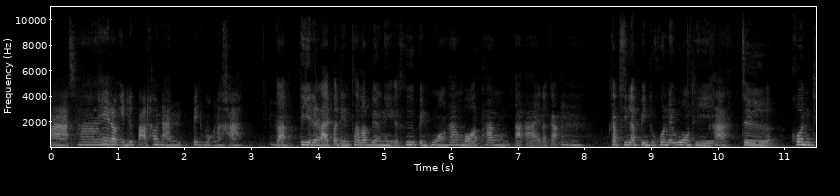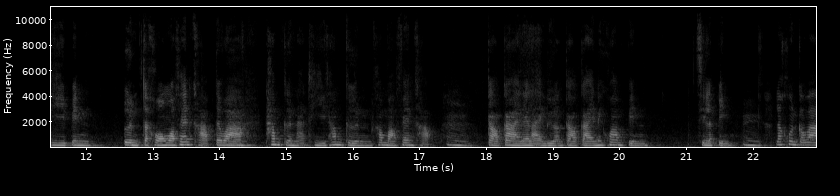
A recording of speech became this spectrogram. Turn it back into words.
มาใช่ให้เราเห็นหรือเปล่าเท่านั้นเป็นห่วงนะคะอืมก็ตีในหลายประเด็นสำหรับเรื่องนี้ก็คือเป็นห่วงทางบอสทางอาอายแล้วก็อืม กับศิลปินทุกคนในวงทีค่ะ เจอคนทีเป็นเอิ่นจะคล้องว่าแฟนคลับ แต่ว่าอืมทำเกินหนาทีทำเกินเข้ามาแฟนคลับ อืม ก่าวกายหลาย ๆ เรื่องก่าวกายในความเป็นศิลปิน อืม แล้วคนก็ว่า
